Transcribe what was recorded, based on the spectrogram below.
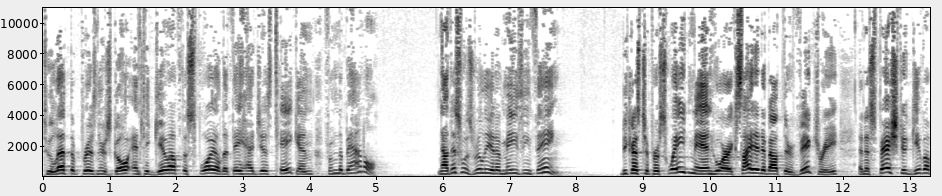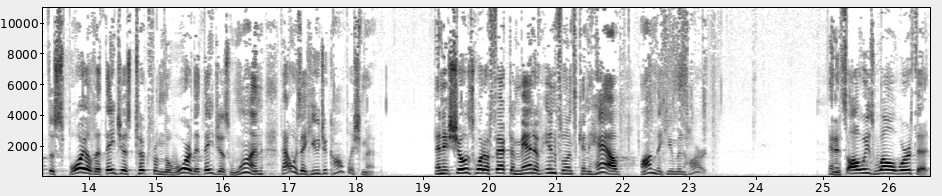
to let the prisoners go and to give up the spoil that they had just taken from the battle. Now, this was really an amazing thing. Because to persuade men who are excited about their victory, and especially to give up the spoils that they just took from the war that they just won, that was a huge accomplishment. And it shows what effect a man of influence can have on the human heart. And it's always well worth it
